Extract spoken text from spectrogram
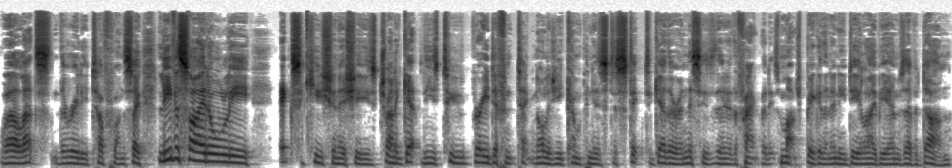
Well, that's the really tough one. So leave aside all the execution issues, trying to get these two very different technology companies to stick together. And this is the, the fact that it's much bigger than any deal IBM's ever done.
